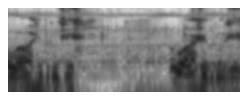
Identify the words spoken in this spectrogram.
ਵਾਹਿਗੁਰੂ ਜੀ। ਵਾਹਿਗੁਰੂ ਜੀ।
